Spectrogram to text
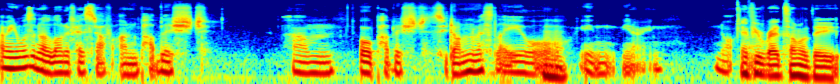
I mean, wasn't a lot of her stuff unpublished um, or published pseudonymously or Mhm. in you know not. Have you uh, read some of the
